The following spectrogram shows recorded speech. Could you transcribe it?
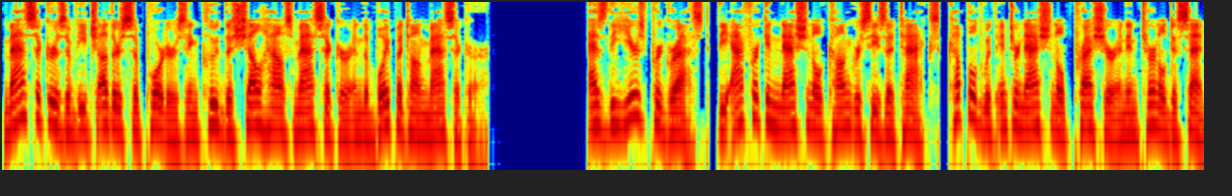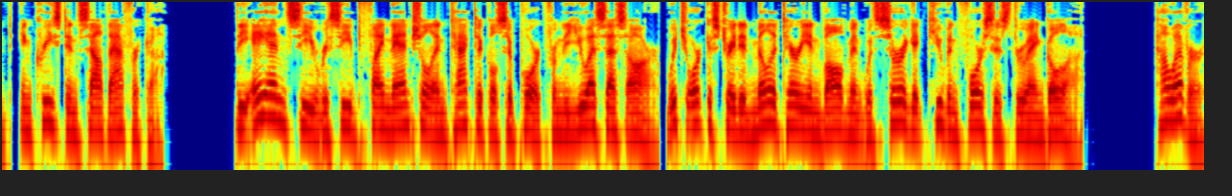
Massacres of each other's supporters include the Shell House Massacre and the Boipatong Massacre. As the years progressed, the African National Congress's attacks, coupled with international pressure and internal dissent, increased in South Africa. The ANC received financial and tactical support from the USSR, which orchestrated military involvement with surrogate Cuban forces through Angola. However,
